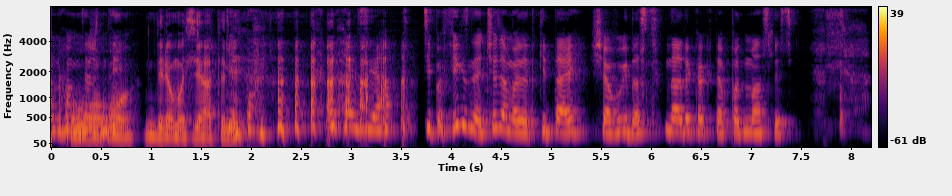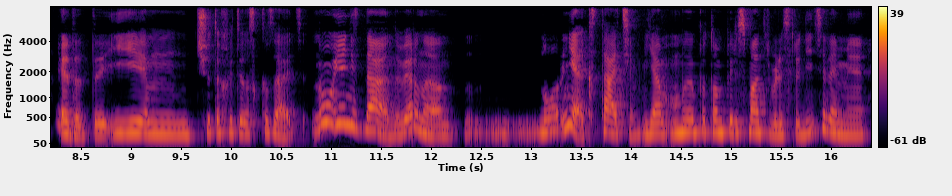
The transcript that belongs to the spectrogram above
нам о, нужны... О, берем азиатами. Азиат. Типа фиг знает, что там этот Китай сейчас выдаст. Надо как-то подмаслить этот. И что-то хотела сказать. Ну, я не знаю, наверное... Ну, не, кстати, я, мы потом пересматривали с родителями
